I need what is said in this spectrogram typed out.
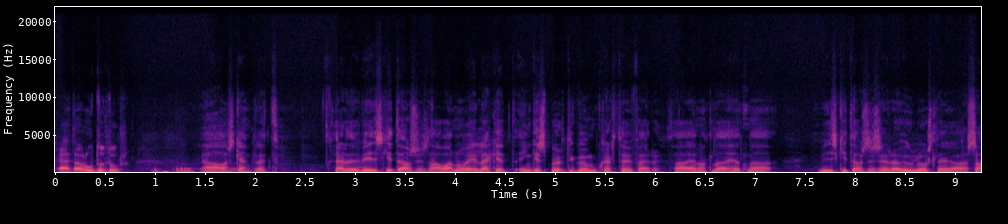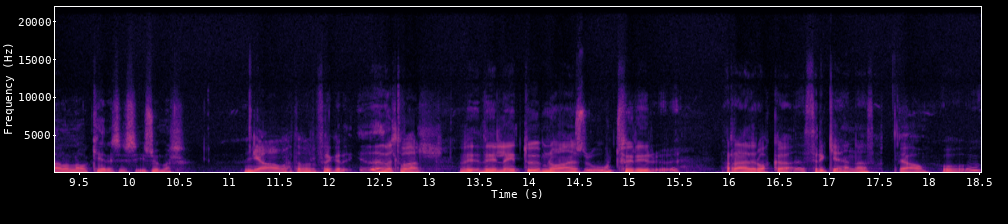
Þetta var út út úr já, skemmtilegt. Herðu, viðskipti ásins, það var nú eiginlega ekkert engin spurning um hvert þau færu. Það er náttúrulega, hérna, viðskipti ásins er augljóslega salan á Keresis í sumar Já, þetta var frekar öðvöld val. Vi, Við leitum nú aðeins út fyrir ræðir okkar þryggja hennar og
